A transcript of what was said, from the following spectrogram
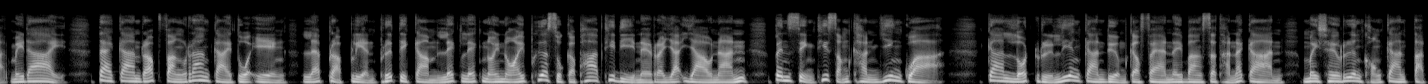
าดไม่ได้ แต่การรับฟังร่างกายตัวเอง และปรับเปลี่ยนพฤติกรรมเล็กๆ น้อยๆ เพื่อสุขภาพที่ดีในระยะยาวนั้น เป็นสิ่งที่สำคัญยิ่งกว่า การลดหรือเลี่ยงการดื่มกาแฟในบางสถานการณ์ ไม่ใช่เรื่องของการตัด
